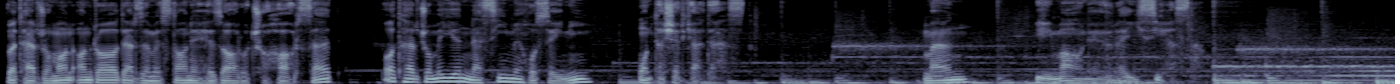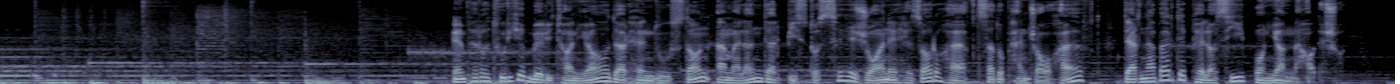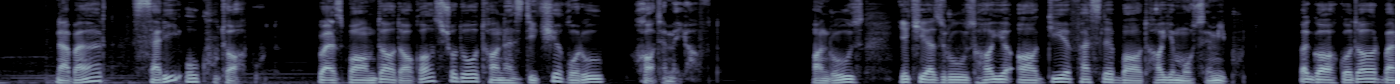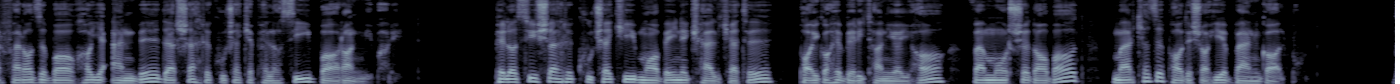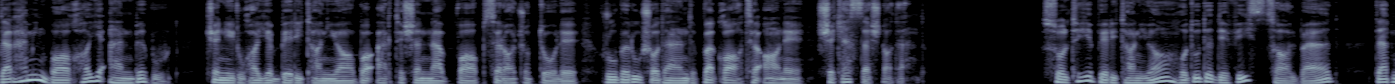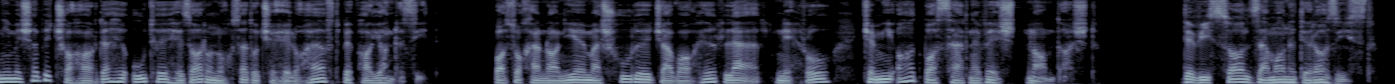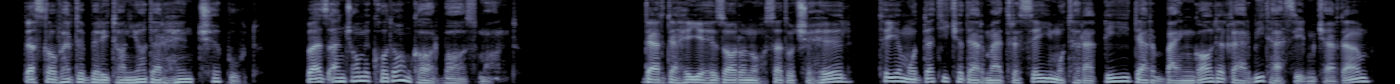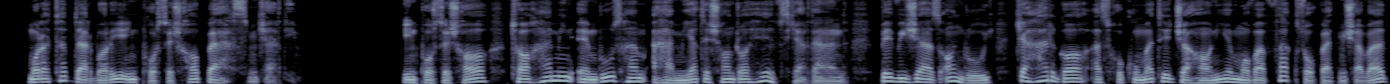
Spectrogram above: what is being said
و ترجمان آن را در زمستان 1400 با ترجمه نسیم حسینی منتشر کرده است. من ایمان رئیسی هستم. امپراتوری بریتانیا در هندوستان عملا در 23 ژوئن 1757 در نبرد پلاسی بنیان نهاده شد. نبرد سریع و کوتاه بود و از بامداد آغاز شد و تا نزدیکی غروب خاتمه یافت. آن روز یکی از روزهای عادی فصل بادهای موسمی بود و گاهگدار بر فراز باغهای انبه در شهر کوچک پلاسی باران میبارید. پلاسی شهر کوچکی ما بین کلکته، پایگاه بریتانیایی ها و مرشدآباد مرکز پادشاهی بنگال بود. در همین باغهای انبه بود که نیروهای بریتانیا با ارتش نواب سراج و دوله روبرو شدند و قاطعانه شکستش دادند. سلطه بریتانیا حدود دویست سال بعد در نیمه شب چهارده اوت 1947 به پایان رسید. با سخنرانی مشهور جواهر لال نهرو که میاد با سرنوشت نام داشت. دویست سال زمان درازی است. دستاورد بریتانیا در هند چه بود؟ و از انجام کدام کار باز ماند؟ در دهه 1940 طی مدتی که در مدرسه مترقی در بنگال غربی تحصیل می کردم، مرتب درباره این پرسش ها بحث می کردیم. این پرسش ها تا همین امروز هم اهمیتشان را حفظ کردند به ویژه از آن روی که هرگاه از حکومت جهانی موفق صحبت می شود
